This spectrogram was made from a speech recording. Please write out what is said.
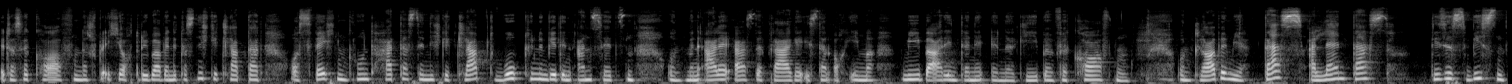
etwas verkaufen, dann spreche ich auch darüber, wenn etwas nicht geklappt hat, aus welchem Grund hat das denn nicht geklappt, wo können wir denn ansetzen und meine allererste Frage ist dann auch immer, wie war denn deine Energie beim Verkaufen? Und glaube mir, das, allein das, dieses Wissen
